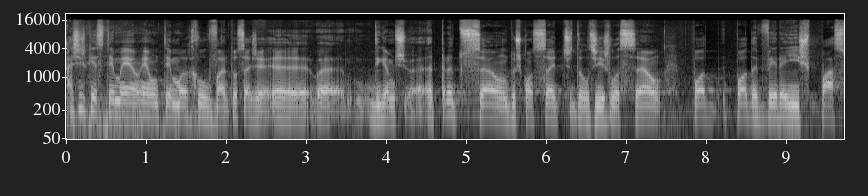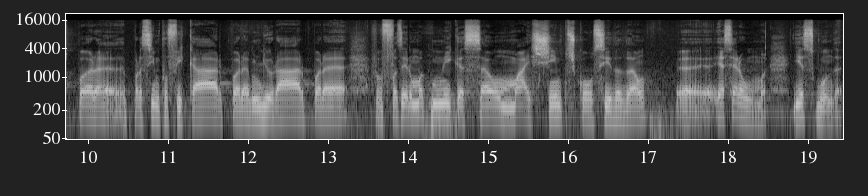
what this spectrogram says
Achas que esse tema é, é um tema relevante? Ou seja, uh, uh, digamos, a tradução dos conceitos de legislação pode, pode haver aí espaço para, para simplificar, para melhorar, para fazer uma comunicação mais simples com o cidadão? Uh, essa era uma. E a segunda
